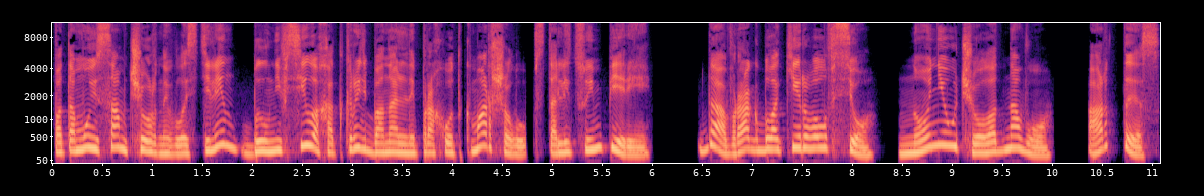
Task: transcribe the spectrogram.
Потому и сам черный властелин был не в силах открыть банальный проход к маршалу в столицу империи, да, враг блокировал все, но не учел одного Артес,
